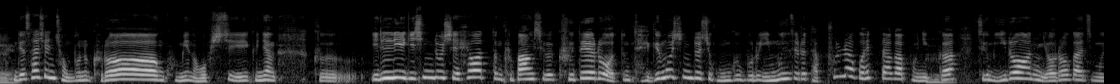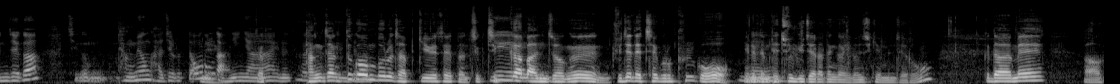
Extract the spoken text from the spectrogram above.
예. 근데 사실 정부는 그런 고민 없이 그냥 그 1, 2기 신도시 해왔던 그 방식을 그대로 어떤 대규모 신도시 공급으로 이 문제를 다 풀려고 했다가 보니까 음. 지금 이런 여러 가지 문제가 지금 당면 가지로 떠오른 네. 거 아니냐 그러니까 이런 생각이 당장. 뜨거운 불을 잡기 위해서 했던 즉 집값 네. 안정은 규제 대책으로 풀고 예를 들면 네. 대출 규제라든가 이런 식의 문제로 그 다음에 어,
